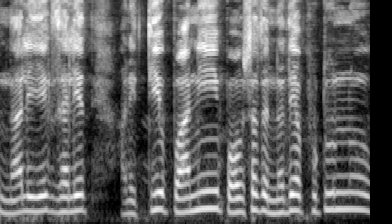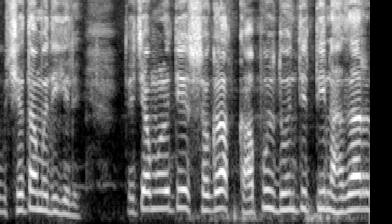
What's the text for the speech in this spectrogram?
नाले एक झालेत आणि ते पाणी पावसाचं नद्या फुटून शेतामध्ये गेले. त्याच्यामुळे ते सगळा कापूस दोन ते तीन हजार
